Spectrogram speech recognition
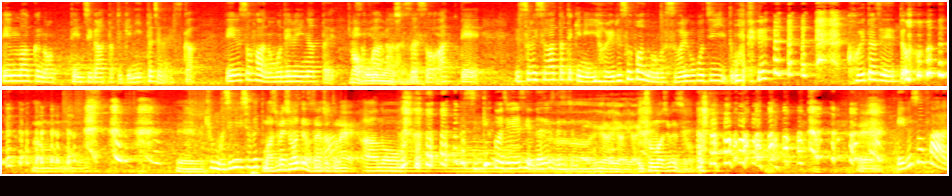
デンマークの展示があった時に行ったじゃないですか。でエルソファーのモデルになったソファボーが、ね。そうそうあってでそれ座った時にいやエルソファーの方が座り心地いいと思って。超えたぜって思う。あのえー。今日真面目に喋ってます真面目に喋ってるんですねちょっとね。あのなんかすっげえ真面目ですけど大丈夫ですか？いやいやいやいつも真面目ですよ、えエルソファーっ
